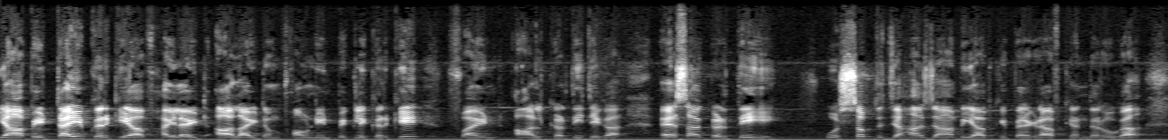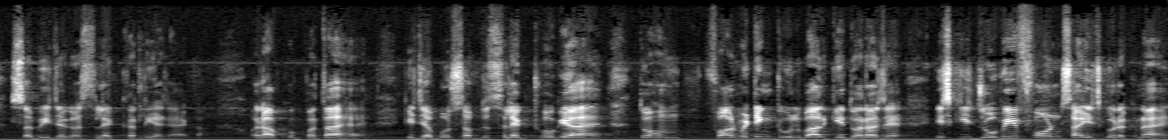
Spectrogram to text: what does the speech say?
यहाँ पे टाइप करके आप highlight all item found in पे क्लिक करके फाइंड आल कर दीजिएगा। ऐसा करते ही वो शब्द जहाँ जहाँ भी आपके पैराग्राफ के अंदर होगा, सभी जगह सेलेक्ट कर लिया जाएगा। और आपको पता है कि जब वो शब्द सेलेक्ट हो गया है तो हम फॉर्मेटिंग टूल बार के द्वारा जो है इसकी जो भी फॉन्ट साइज़ को रखना है,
